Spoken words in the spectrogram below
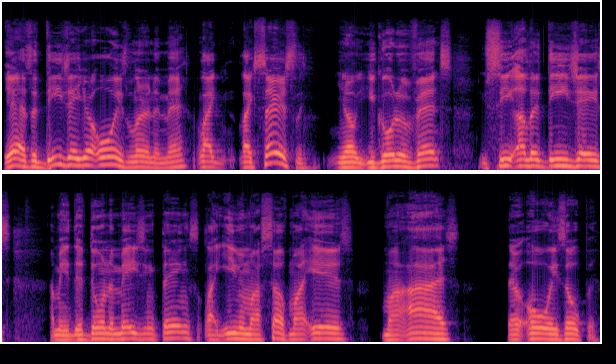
Yeah, as a DJ, you're always learning, man. Like like seriously, you know, you go to events, you see other DJs. I mean, they're doing amazing things. Like even myself, my ears, my eyes, they're always open.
